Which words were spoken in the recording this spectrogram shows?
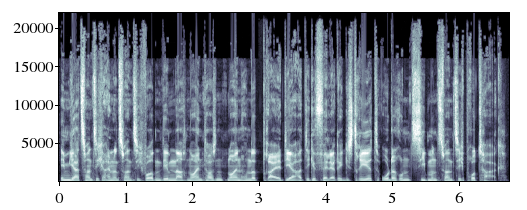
Im Jahr 2021 wurden demnach 9.903 derartige Fälle registriert oder rund 27 pro Tag.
